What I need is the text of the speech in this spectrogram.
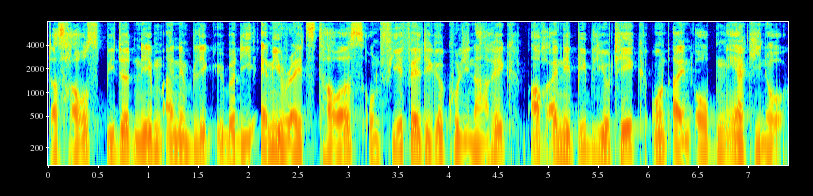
Das Haus bietet neben einem Blick über die Emirates Towers und vielfältiger Kulinarik auch eine Bibliothek und ein Open-Air-Kino.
